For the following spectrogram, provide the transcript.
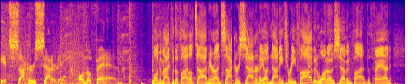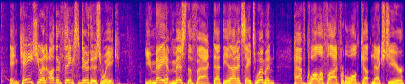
It's Soccer Saturday on The Fan. Welcome back for the final time here on Soccer Saturday on 93.5 and 107.5 The Fan. In case you had other things to do this week, you may have missed the fact that the United States women have qualified for the World Cup next year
